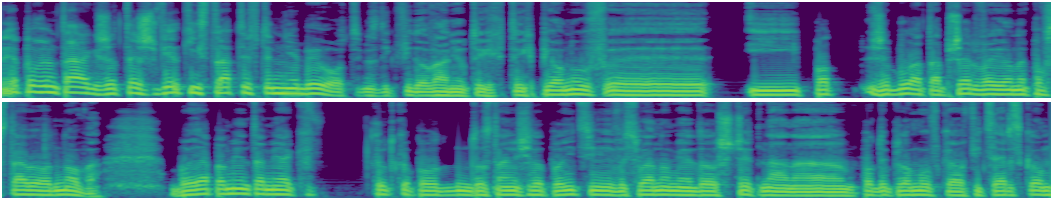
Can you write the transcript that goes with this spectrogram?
ja powiem tak, że też wielkiej straty w tym nie było, w tym zlikwidowaniu tych, tych pionów yy, i po, że była ta przerwa i one powstały od nowa. Bo ja pamiętam jak krótko po dostaniu się do policji wysłano mnie do Szczytna na podyplomówkę oficerską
